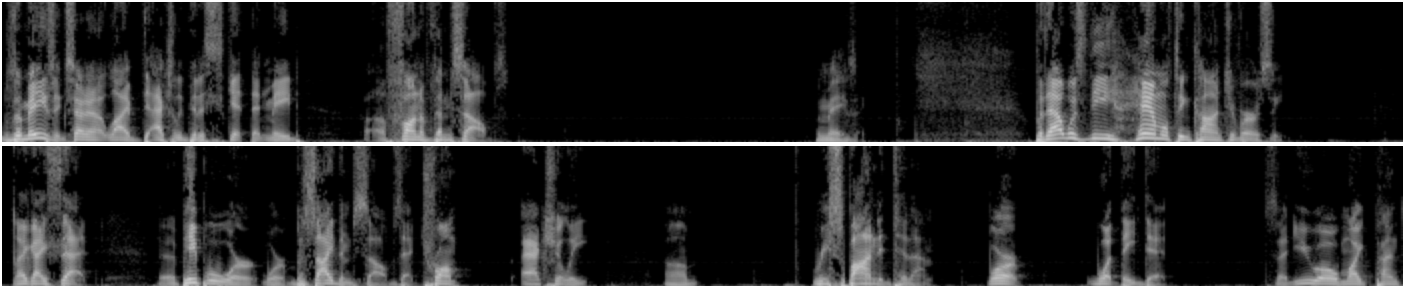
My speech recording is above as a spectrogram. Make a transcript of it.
It was amazing. Saturday Night Live actually did a skit that made uh, fun of themselves. Amazing. But that was the Hamilton controversy. Like I said, uh, people were, were beside themselves that Trump actually um, responded to them or what they did. Said, You owe Mike Pence.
